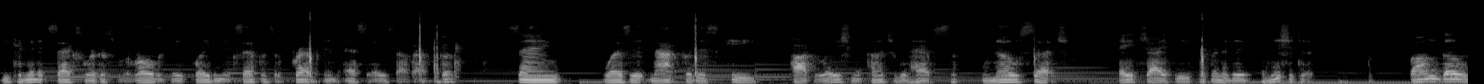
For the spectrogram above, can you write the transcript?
He commended sex workers for the role that they played in the acceptance of PrEP in SA, South Africa, saying, Was it not for this key population, the country would have no such HIV preventative initiative. Bongo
